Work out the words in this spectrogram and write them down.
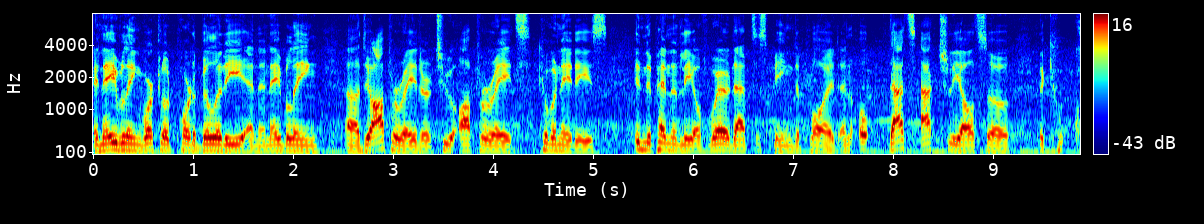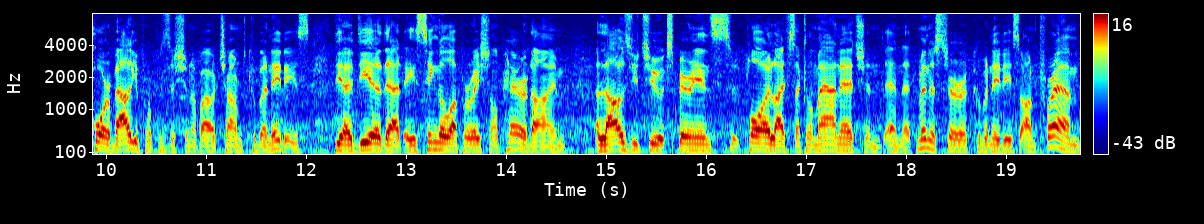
enabling workload portability and enabling uh, the operator to operate Kubernetes independently of where that is being deployed. And oh, that's actually also the core value proposition of our Charmed Kubernetes. The idea that a single operational paradigm allows you to experience, deploy, lifecycle manage, and, and administer Kubernetes on-prem,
